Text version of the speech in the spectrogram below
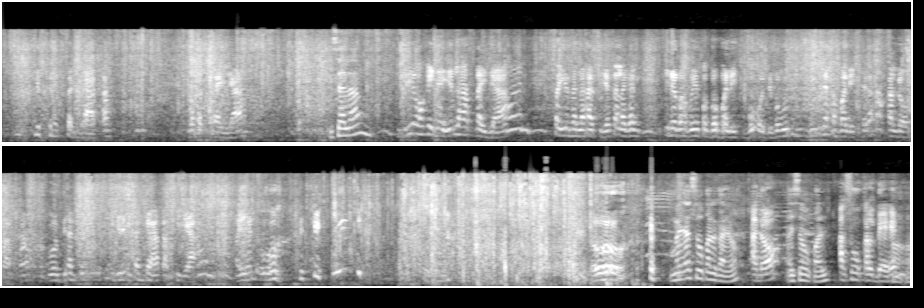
Hindi ko gatas. Dapat kaya? Isa lang. Hindi, okay na yan. Lahat na yan. Sa'yo na lahat yan. Talagang inabang mo yung pagbabalik mo. o, Di ba? Hindi nakabalik ka. Nakakaloka ka. O, di- Hindi na isang gatas yan. Ayan, oh. oh. May asukal kayo? Ano? Asukal? Asukal din? Oo.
